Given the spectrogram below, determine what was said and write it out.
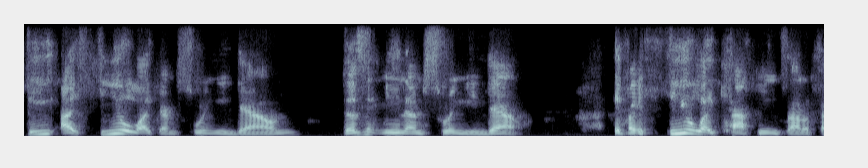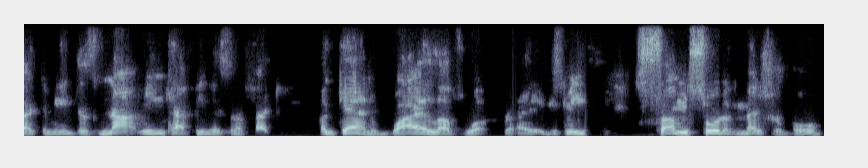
fe- I feel like I'm swinging down doesn't mean I'm swinging down. If I feel like caffeine's not affecting me, does not mean caffeine isn't affecting me. Again, why I love Whoop, right? It gives me some sort of measurable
